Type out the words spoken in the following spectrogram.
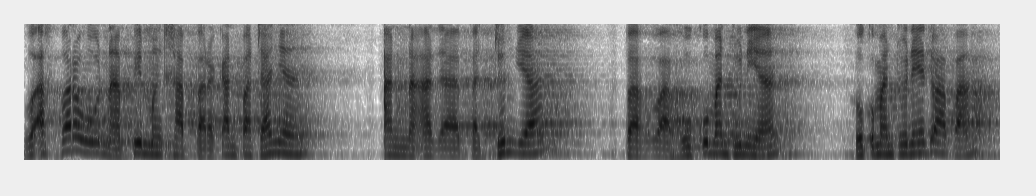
wa akhbarahu Nabi mengkhabarkan padanya anna adzabad dunya bahwa hukuman dunia hukuman dunia itu apa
